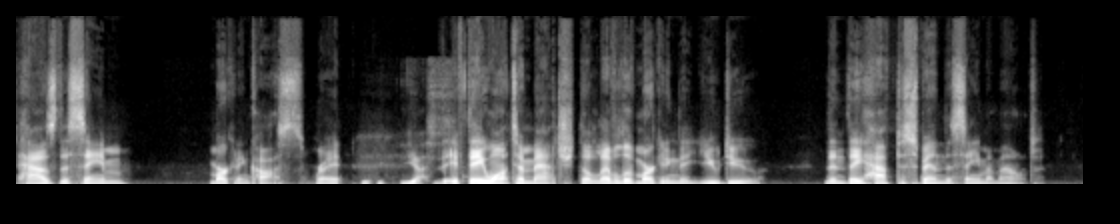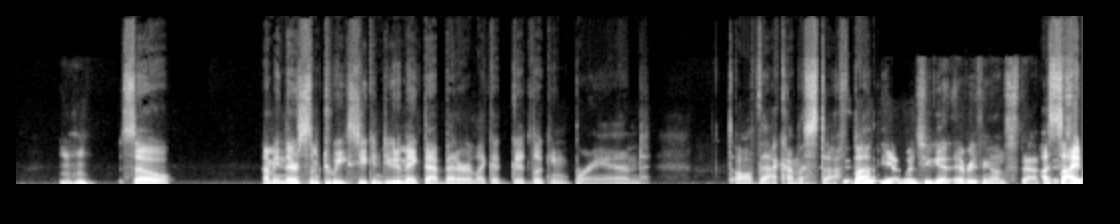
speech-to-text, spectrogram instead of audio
has the same marketing costs, right? Yes. If they want to match the level of marketing that you do, then they have to spend the same amount. Mhm. So, I mean, there's some tweaks you can do to make that better, like a good looking brand, all of that kind of stuff. But yeah, once you get everything on step, Aside-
